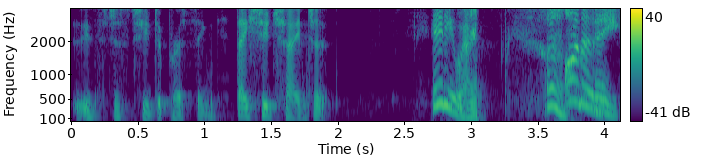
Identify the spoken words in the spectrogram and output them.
is just too depressing. They should change it. Anyway, Oh, on a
